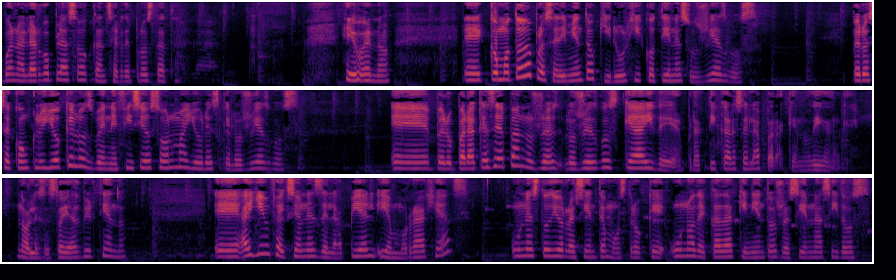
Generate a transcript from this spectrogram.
bueno, a largo plazo cáncer de próstata. y bueno, eh, como todo procedimiento quirúrgico tiene sus riesgos, pero se concluyó que los beneficios son mayores que los riesgos. Eh, pero para que sepan los, los riesgos que hay de practicársela, para que no digan que no les estoy advirtiendo, eh, hay infecciones de la piel y hemorragias. Un estudio reciente mostró que uno de cada 500 recién nacidos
